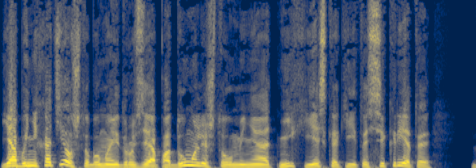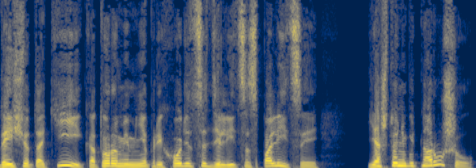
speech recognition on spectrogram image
«Я бы не хотел, чтобы мои друзья подумали, что у меня от них есть какие-то секреты, да еще такие, которыми мне приходится делиться с полицией. Я что-нибудь нарушил?»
